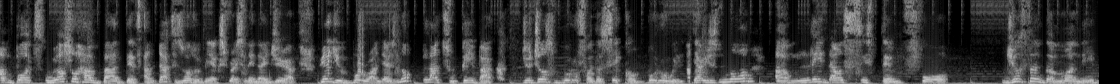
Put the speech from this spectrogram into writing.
Um, but we also have bad debts, and that is what we'll be expressing in Nigeria. Where you borrow and there's no plan to pay back, you just borrow for the sake of borrowing. There is no um, lay down system for using the money,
